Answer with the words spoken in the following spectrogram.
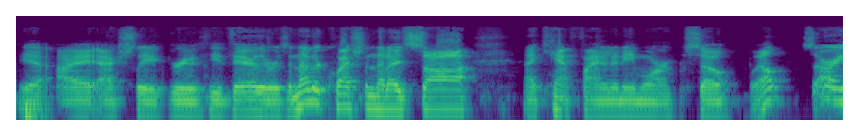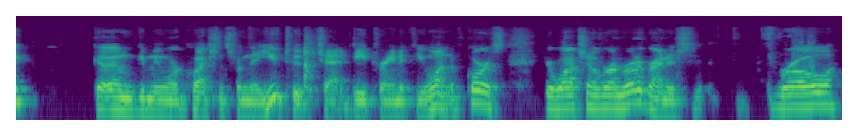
Yeah, I actually agree with you there. There was another question that I saw. I can't find it anymore. So, well, sorry. Go and give me more questions from the YouTube chat, D Train, if you want. Of course, if you're watching over on RotoGrinders, throw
